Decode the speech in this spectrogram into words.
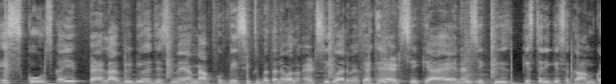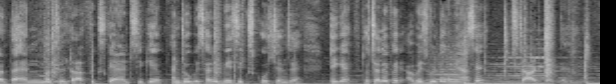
इस कोर्स का ये पहला वीडियो है जिसमें मैं आपको बेसिक्स बताने वाला हूँ। एडसी के बारे में आखिर एडसी क्या है एनएडसी की किस तरीके से काम करता है मंथली ट्रैफिक्स के एडसी के एंड जो भी सारे बेसिक्स क्वेश्चन है, ठीक है? तो चले फिर, अब इस वीडियो को हम यहाँ से स्टार्ट करते हैं।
